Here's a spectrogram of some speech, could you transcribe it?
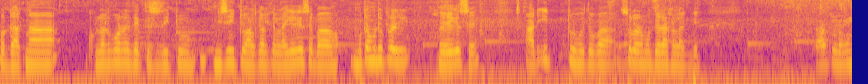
তো ডাকনা খোলার পরে দেখতেছে যে একটু নিচে একটু হালকা হালকা লাগে গেছে বা মোটামুটি প্রায় হয়ে গেছে। আর একটু হয়তো বা চোলার মধ্যে রাখা লাগবে। আর লবণ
